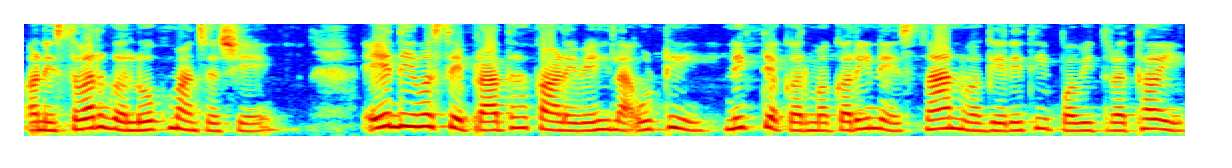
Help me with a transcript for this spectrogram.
અને સ્વર્ગ લોકમાં જશે. એ દિવસે પ્રાતઃકાળે વહેલા ઉઠી નિત્ય કર્મ કરીને સ્નાન વગેરેથી પવિત્ર થઈ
